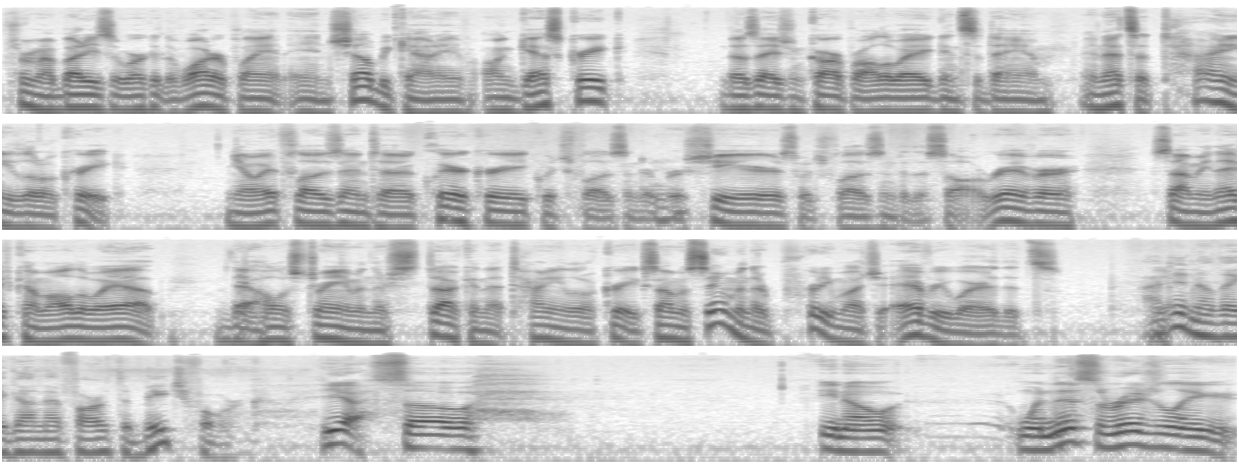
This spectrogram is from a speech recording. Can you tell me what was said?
from my buddies that work at the water plant in Shelby County on Guist Creek, those Asian carp are all the way against the dam, and that's a tiny little creek. You know, it flows into Clear Creek, which flows into Brashears, which flows into the Salt River. So I mean, they've come all the way up that whole stream, and they're stuck in that tiny little creek. So I'm assuming they're pretty much everywhere. That's I didn't know they got that far at the beach fork. Yeah, so you know, when this originally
